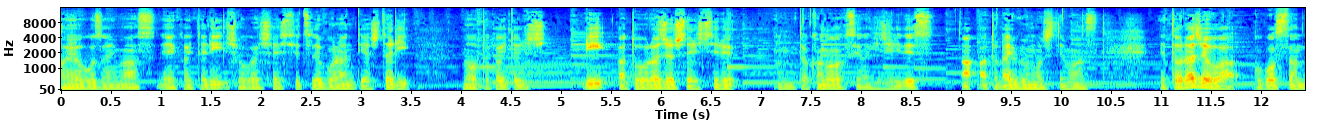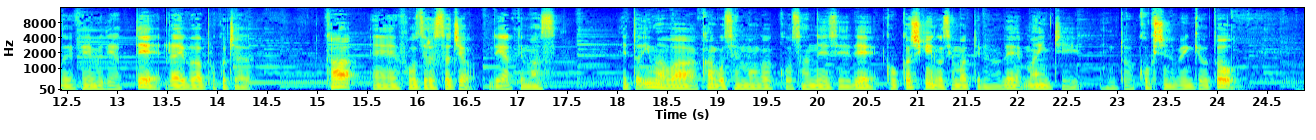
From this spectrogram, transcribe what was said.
はようございます。絵描いたり障害者施設でボランティアしたりノート書いたりしりあとラジオしたりしてるうんと看護学生のひじりです。ああとライブもしてます。えっとラジオはここスタンド FM でやってライブは Pococha か、えー、フォーゼルスタジオでやってます。えっと今は看護専門学校3年生で国家試験が迫ってるので毎日、えっと、国試の勉強と、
